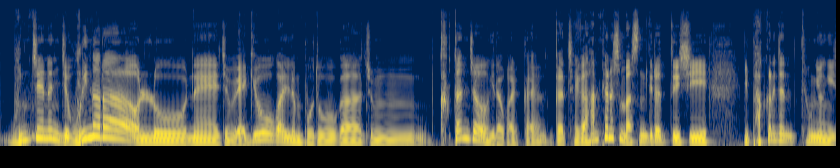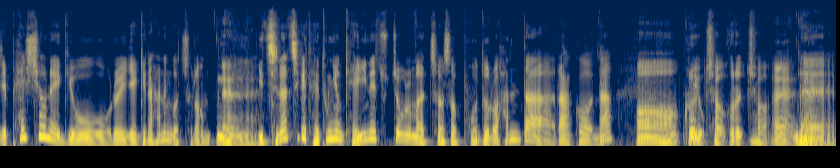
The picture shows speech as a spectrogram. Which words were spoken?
문제는 이제 우리나라 언론의 이제 외교 관련 보도가 좀 극단적이라고 할까요? 그러니까 제가 한편에서 말씀드렸듯이 이 박근혜 전 대통령이 이제 패션 외교를 얘기를 하는 것처럼 네, 네. 이 지나치게 대통령 개인의 초점을 맞춰서 보도를 한다라거나 어, 그렇죠. 그렇죠. 예. 네,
